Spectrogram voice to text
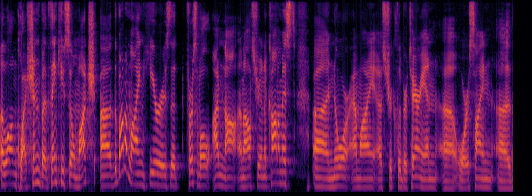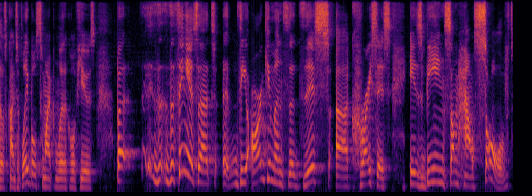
A long question, but thank you so much. Uh, the bottom line here is that, first of all, I'm not an Austrian economist, uh, nor am I a strict libertarian uh, or assign uh, those kinds of labels to my political views. But the, thing is that uh, the argument that this uh, crisis is being somehow solved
